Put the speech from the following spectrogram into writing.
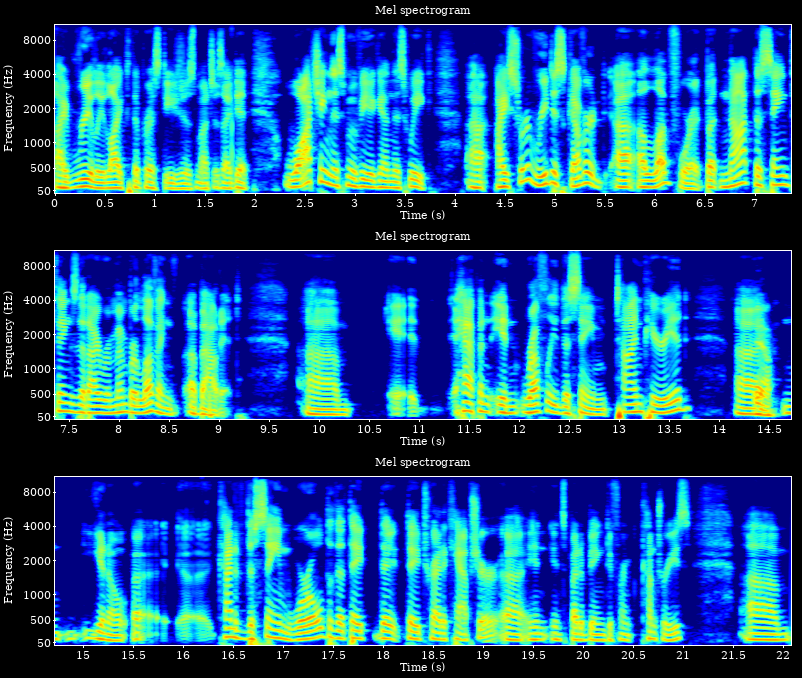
I really liked The Prestige as much as I did. Watching this movie again this week, uh, I sort of rediscovered uh, a love for it, but not the same things that I remember loving about it. Um, it happened in roughly the same time period. Uh, Yeah. you know, uh, uh, kind of the same world that they they, they try to capture uh, in in spite of being different countries, um,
